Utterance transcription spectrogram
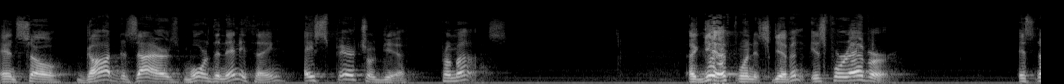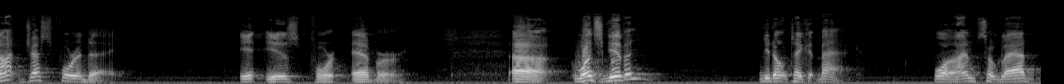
And so God desires more than anything a spiritual gift from us. A gift, when it's given, is forever. It's not just for a day, it is forever. Uh, once given, you don't take it back. Boy, I'm so glad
